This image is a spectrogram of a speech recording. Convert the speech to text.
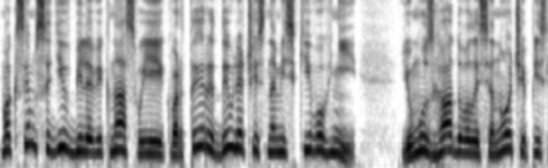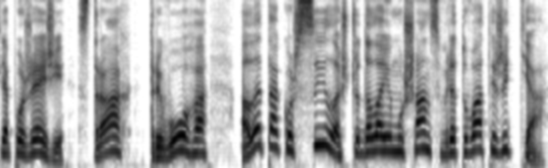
Максим сидів біля вікна своєї квартири, дивлячись на міські вогні. Йому згадувалися ночі після пожежі, страх, тривога, але також сила, що дала йому шанс врятувати життя.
